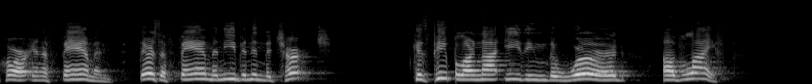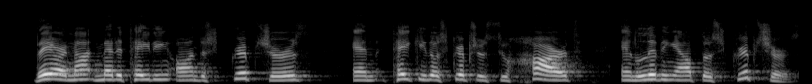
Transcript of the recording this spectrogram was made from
who are in a famine. There's a famine even in the church because people are not eating the Word of life. They are not meditating on the Scriptures and taking those Scriptures to heart and living out those Scriptures.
